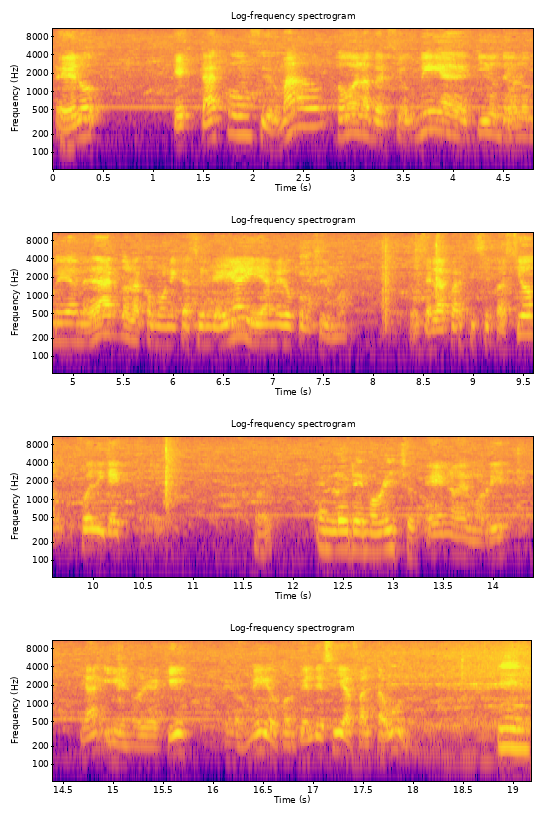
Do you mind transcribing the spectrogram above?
Pero está confirmado toda la versión mía de aquí donde yo lo me Medardo, la comunicación de ella y ella me lo confirmó. Entonces la participación fue directa En lo de Morito. en lo de Morrito ¿ya? y en lo de aquí, lo mío, porque él decía falta uno. Y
